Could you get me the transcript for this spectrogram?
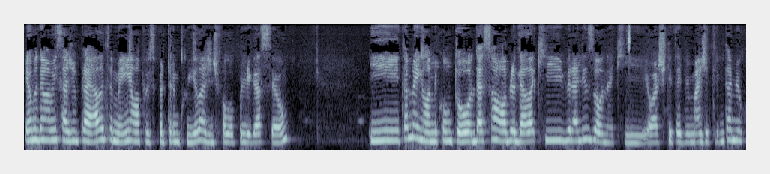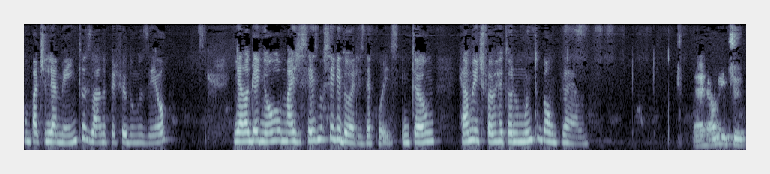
Eu mandei uma mensagem para ela também, ela foi super tranquila, a gente falou por ligação. E também ela me contou dessa obra dela que viralizou, né? Que eu acho que teve mais de 30 mil compartilhamentos lá no perfil do museu. E ela ganhou mais de 6 mil seguidores depois. Então, realmente foi um retorno muito bom para ela. É, realmente,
